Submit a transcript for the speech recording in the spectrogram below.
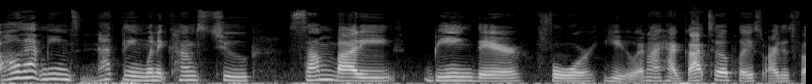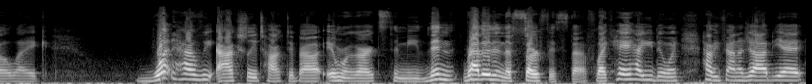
all that means nothing when it comes to somebody being there for you. And I had got to a place where I just felt like, what have we actually talked about in regards to me? Then rather than the surface stuff like hey how you doing? Have you found a job yet?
